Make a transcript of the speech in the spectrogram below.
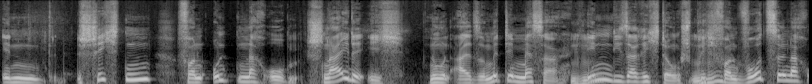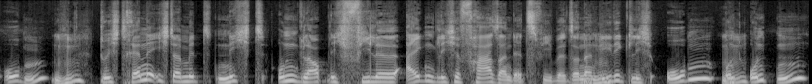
in Schichten von unten nach oben. Schneide ich nun also mit dem Messer Mhm. in dieser Richtung, sprich von Wurzel nach oben, Mhm. durchtrenne ich damit nicht unglaublich viele eigentliche Fasern der Zwiebel, sondern Mhm. lediglich oben und unten,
